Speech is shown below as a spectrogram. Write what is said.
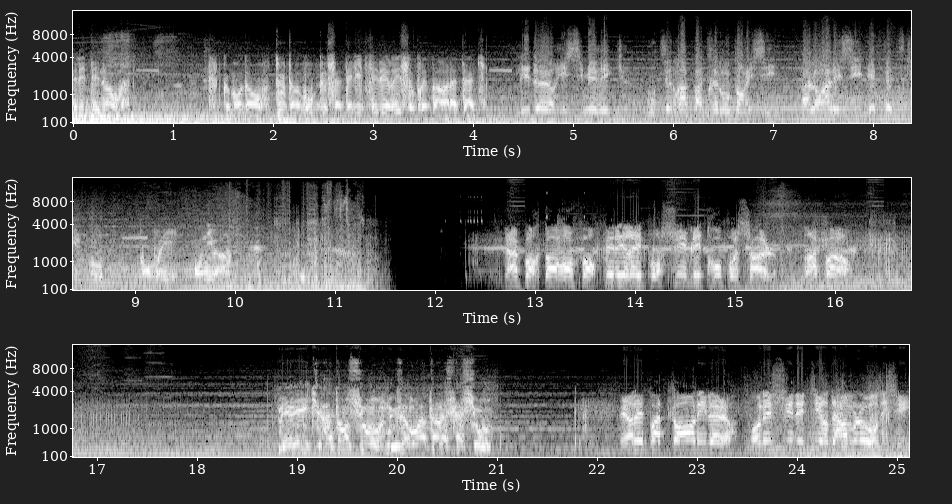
Elle est énorme. Commandant, tout un groupe de satellites fédérés se prépare à l'attaque. Leader, ici Méric. On tiendra pas très longtemps ici. Alors allez-y et faites ce qu'il faut. Compris, on y va. D'importants renforts fédérés poursuivent les troupes au sol. Rapport. Merrick, attention, nous avons atteint la station. Perdez pas de temps, leader. On essuie des tirs d'armes lourdes ici.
